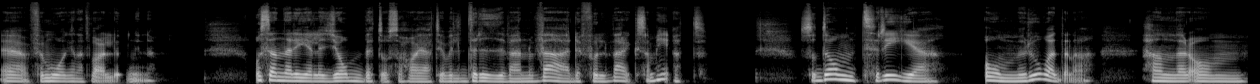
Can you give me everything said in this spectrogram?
eh, förmågan att vara lugn. Och sen när det gäller jobbet då så har jag att jag vill driva en värdefull verksamhet. Så de tre områdena handlar om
